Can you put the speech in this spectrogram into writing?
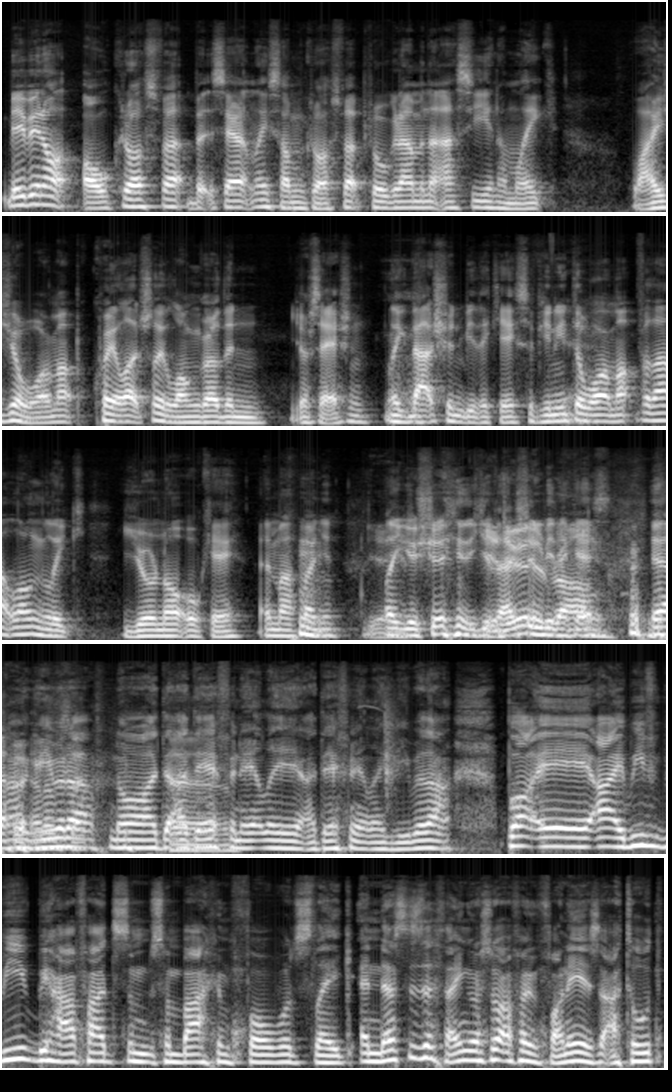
maybe not all CrossFit, but certainly some CrossFit programming that I see, and I'm like, why is your warm up quite literally longer than your session? Like Mm-hmm. that shouldn't be the case. If you need to warm up for that long, like you're not okay, in my opinion. Yeah, like you should, you're that shouldn't be wrong. the case. Yeah, I agree with that. No, I, d- I definitely, I definitely agree with that. But uh, I we we we have had some some back and forwards. Like, and this is the thing. That's what I found funny is I told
